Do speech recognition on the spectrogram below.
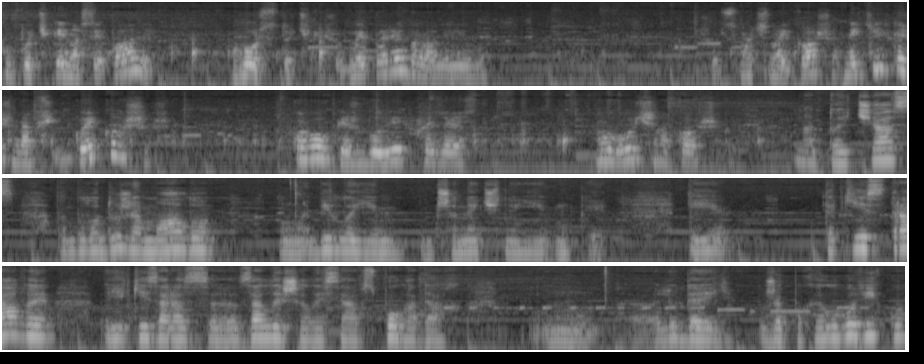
купочки насипали, горсточки, щоб ми перебрали його. Щоб смачна й каша. Не тільки ж на пшінку, а й каша ж. Коровки ж були в хазяйстві. Молочна кашка. На той час було дуже мало білої пшеничної муки. І такі страви, які зараз е, залишилися в спогадах людей вже похилого віку,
